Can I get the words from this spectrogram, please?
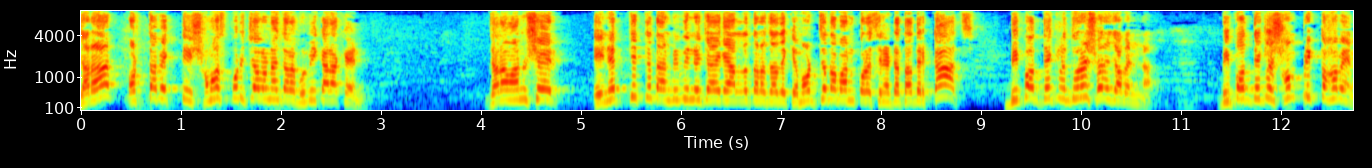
যারা কর্তা ব্যক্তি, সমাজ পরিচালনায় যারা ভূমিকা রাখেন, যারা মানুষের এই নেতৃত্বে দান বিভিন্ন জায়গায় আল্লাহ তারা যাদেরকে মর্যাদা মর্যাদাবান করেছেন, এটা তাদের কাজ। বিপদ দেখলে দূরে সরে যাবেন না। বিপদ দেখলে সম্পৃক্ত হবেন,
